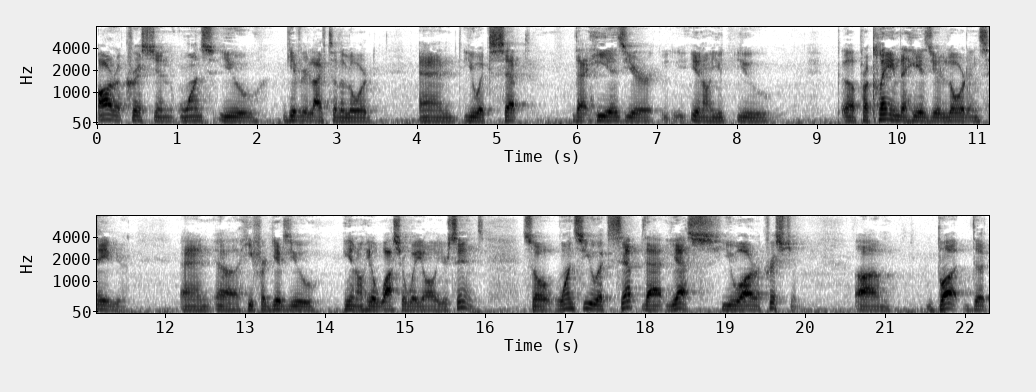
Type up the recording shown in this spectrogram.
are a Christian once you give your life to the Lord and you accept that He is your, you know, you you uh, proclaim that He is your Lord and Savior, and uh, He forgives you. You know, He'll wash away all your sins. So once you accept that, yes, you are a Christian. Um, but the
